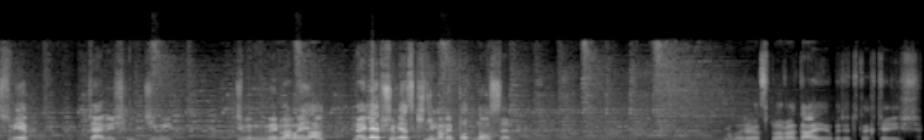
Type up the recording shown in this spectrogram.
W sumie przemyśl, Jimmy. Żeby my No, mamy... po- Tam, Najlepszą jaskini mamy pod nosem. no, będziemy eksplorować dalej, jak będziecie tak chcieliście.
